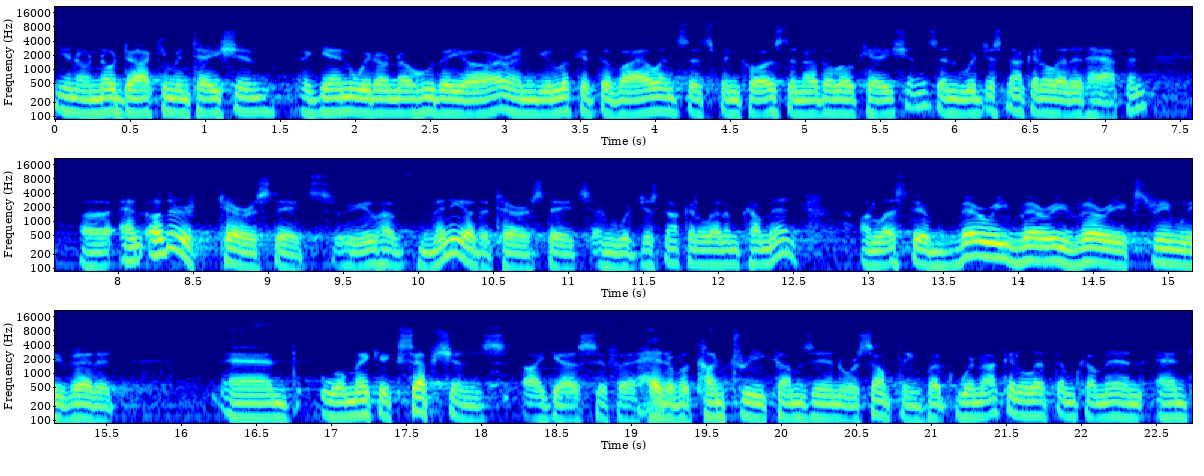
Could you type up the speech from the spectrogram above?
you know, no documentation. Again, we don't know who they are, and you look at the violence that's been caused in other locations, and we're just not going to let it happen. Uh, and other terrorist states, you have many other terrorist states, and we're just not going to let them come in unless they're very, very, very extremely vetted and we'll make exceptions, I guess, if a head of a country comes in or something, but we're not going to let them come in. And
